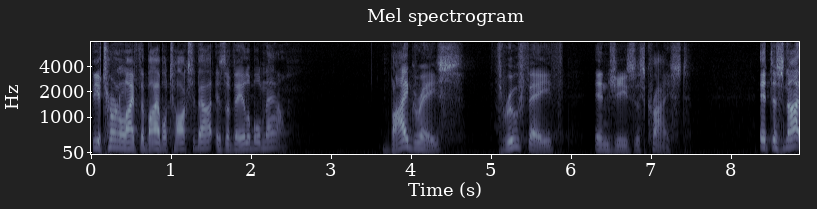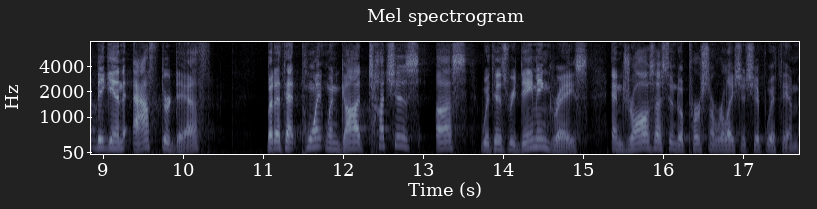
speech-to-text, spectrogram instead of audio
The eternal life the Bible talks about is available now by grace through faith in Jesus Christ. It does not begin after death, but at that point when God touches us with his redeeming grace and draws us into a personal relationship with him.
